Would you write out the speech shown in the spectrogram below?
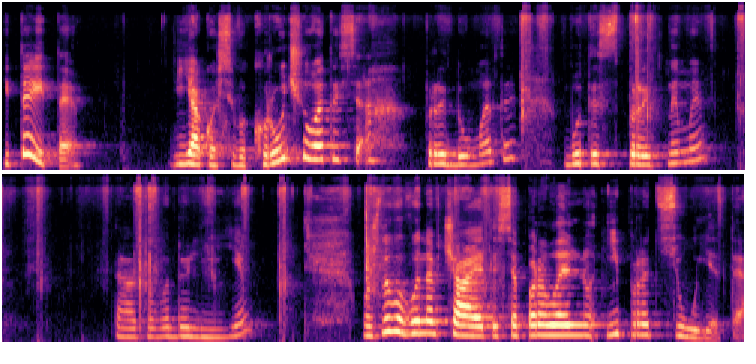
і те, і те. Якось викручуватися, придумати, бути спритними. Так, водолії. Можливо, ви навчаєтеся паралельно і працюєте.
